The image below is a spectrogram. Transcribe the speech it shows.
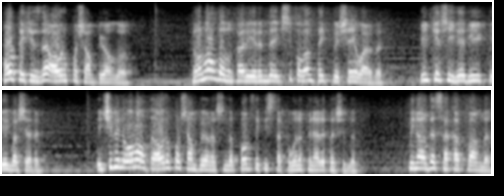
Portekiz'de Avrupa şampiyonluğu. Ronaldo'nun kariyerinde eksik olan tek bir şey vardı. Ülkesiyle büyük bir başarı. 2016 Avrupa Şampiyonası'nda Portekiz takımını finale taşıdı. Finalde sakatlandı.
